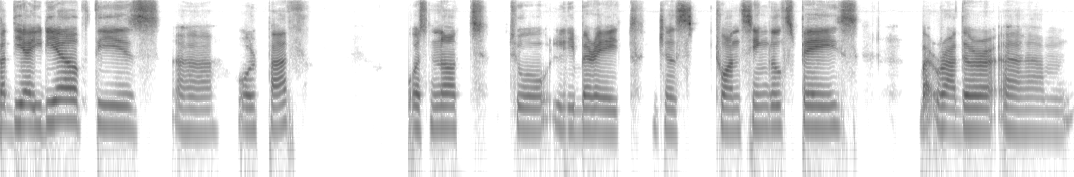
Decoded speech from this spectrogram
But the idea of this uh, old path was not to liberate just one single space, but rather um,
